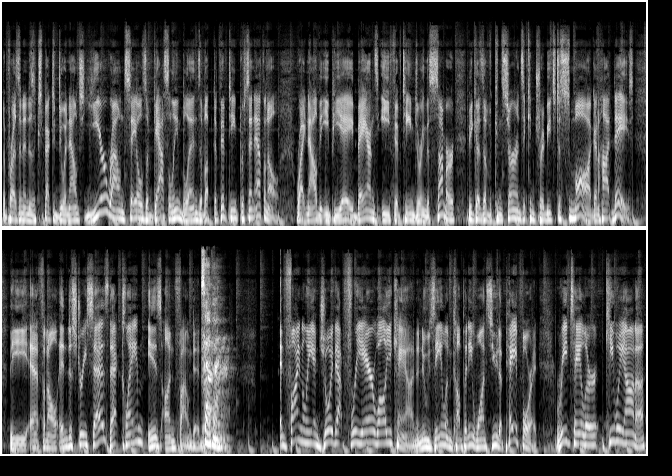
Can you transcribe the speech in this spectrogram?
The president is expected to announce year-round sales of gasoline blends of up to 15% ethanol. Right now the epa bans e15 during the summer because of concerns it contributes to smog on hot days. The ethanol industry says that claim is unfounded. Seven. And finally, enjoy that free air while you can. A New Zealand company wants you to pay for it. Retailer Kiwiana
